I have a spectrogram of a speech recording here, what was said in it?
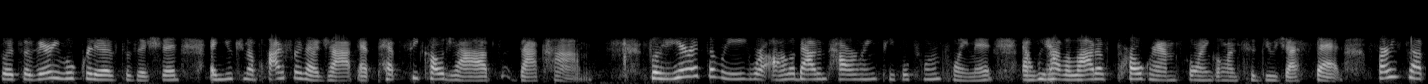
so it's a very lucrative position, and you can apply for that job at PepsiCoJobs.com. So here at the League, we're all about empowering people to employment, and we have a lot of programs going on to do just that. First up,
